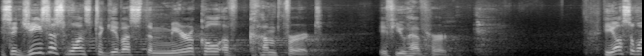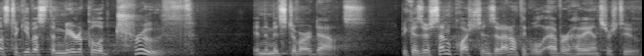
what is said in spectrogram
You see, Jesus wants to give us the miracle of comfort if you have hurt. He also wants to give us the miracle of truth in the midst of our doubts. Because there's some questions that I don't think we'll ever have answers to.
